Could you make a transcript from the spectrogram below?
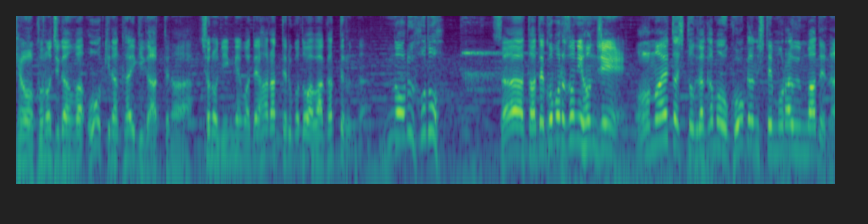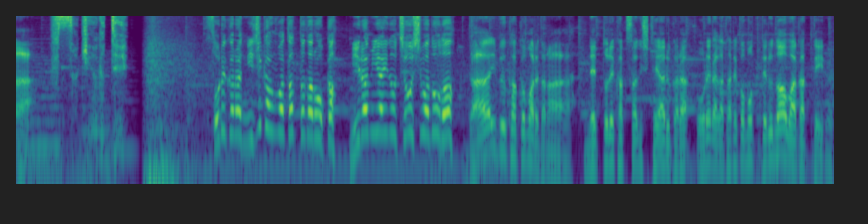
今日この時間は大きな会議があってな。署の人間は出払ってることは分かってるんだ。なるほど。さあ立てこもるぞ日本人。お前たちと仲間を交換してもらうまでな。ふざけやがってそれから2時間は経っただろうか。睨み合いの調子はどうだ？だいぶ囲まれたな。ネットで拡散してあるから俺らが立てこもってるのは分かっている。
